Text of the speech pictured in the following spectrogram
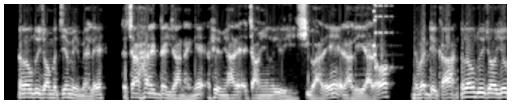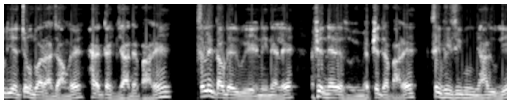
။နှလုံးသွေးကြောမကျင်းမိမဲ့လည်းတခြား heart attack ရနိုင်တဲ့အဖြစ်များတဲ့အကြောင်းရင်းလေးတွေရှိပါတယ်။အဲ့ဒါလေးကတော့ နံပါတ်1ကနှလုံးသွေးကြောရုတ်တရက်ကျုံသွားတာကြောင့်လည်း heart attack ရတတ်ပါတယ်။ဆက်လက်တောက်တဲ့လူတွေအနေနဲ့လည်းအဖြစ်နည်းတယ်ဆိုရင်ပဲဖြစ်တတ်ပါတယ်။စိတ်ဖိစီးမှုများသူတွေ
